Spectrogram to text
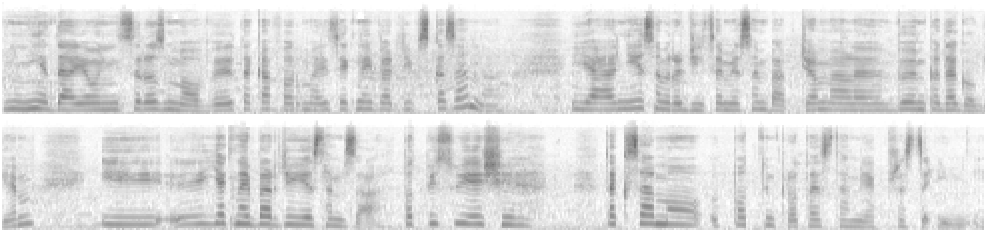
nie dają nic rozmowy, taka forma jest jak najbardziej wskazana. Ja nie jestem rodzicem, jestem babcią, ale byłem pedagogiem i y, jak najbardziej jestem za. Podpisuję się tak samo pod tym protestem jak wszyscy inni.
